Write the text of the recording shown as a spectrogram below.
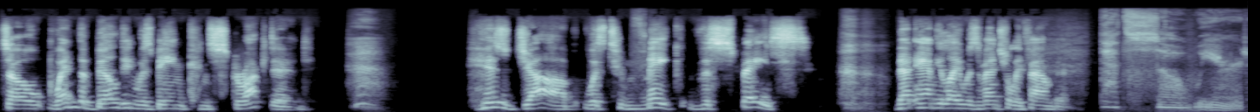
So when the building was being constructed, his job was to make the space that Annie Le was eventually found in. That's so weird.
